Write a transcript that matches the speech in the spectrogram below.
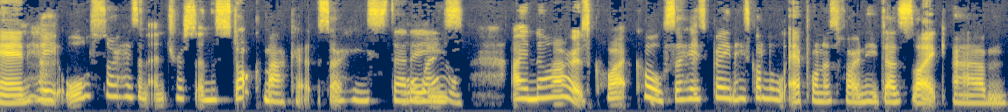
and yeah. he also has an interest in the stock market. So he studies. Oh, wow. I know it's quite cool. So he's been he's got a little app on his phone. He does like um,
